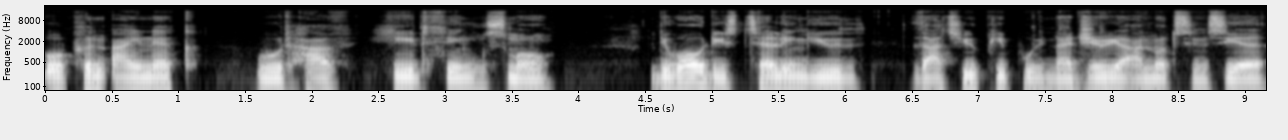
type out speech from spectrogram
open INEC would have hid things small. The world is telling you that you people in Nigeria are not sincere.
